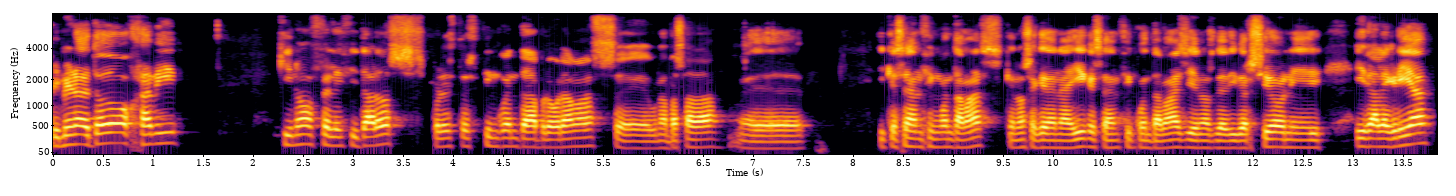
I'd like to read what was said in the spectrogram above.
primero de todo, Javi, Kino, felicitaros por estos 50 programas, eh, una pasada. Eh, y que sean 50 más, que no se queden ahí, que sean 50 más llenos de diversión y, y de alegría.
